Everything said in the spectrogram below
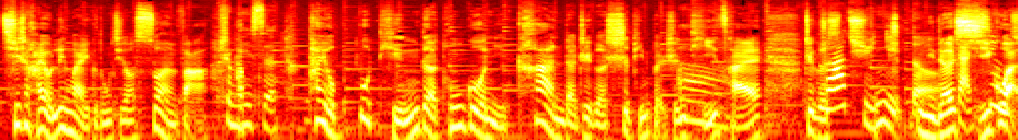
其实还有另外一个东西叫算法，什么意思？他。有不停的通过你看的这个视频本身题材，这个抓取你的你的习惯，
